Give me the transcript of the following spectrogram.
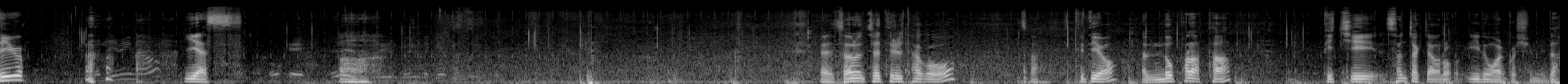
See you. Yes. Okay. Ah. Guests. 네, 저는 제티를 타고 자, 드디어 노파라타 비치 선착장으로 이동할 것입니다.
